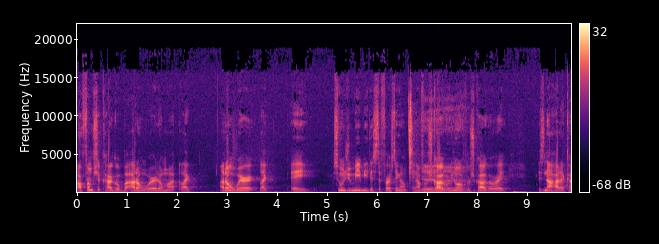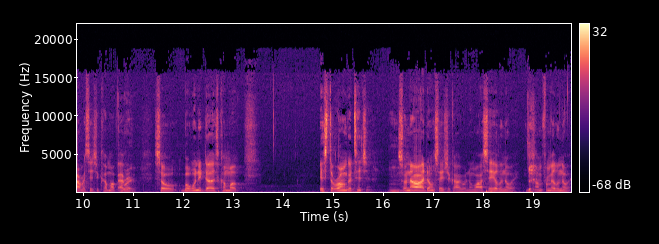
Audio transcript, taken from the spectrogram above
I'm from Chicago, but I don't wear it on my like. I don't wear it like, hey, as soon as you meet me, this is the first thing I'm. Hey, I'm from Yeah, Chicago. You know I'm from Chicago, right? It's not how that conversation come up ever. Right. So, but when it does come up, it's the wrong attention. Mm. So now I don't say Chicago no more. I say Illinois. I'm from Illinois.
